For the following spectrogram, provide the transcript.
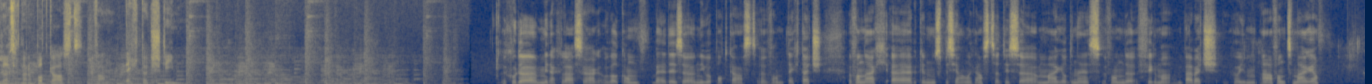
Je luistert naar een podcast van TechTouch Team. Goedemiddag luisteraar, welkom bij deze nieuwe podcast van TechTouch. Vandaag uh, heb ik een speciale gast, het is uh, Mario de Nijs van de firma Babbage. Goedenavond Mario.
